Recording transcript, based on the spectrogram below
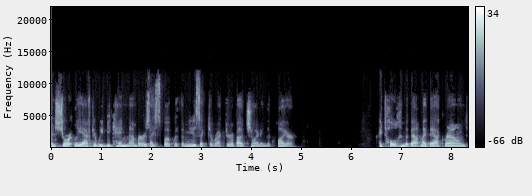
And shortly after we became members, I spoke with the music director about joining the choir. I told him about my background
